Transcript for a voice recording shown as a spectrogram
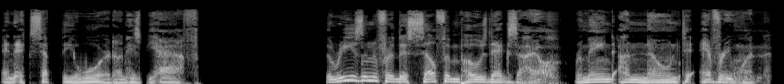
and accept the award on his behalf. The reason for this self-imposed exile remained unknown to everyone,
